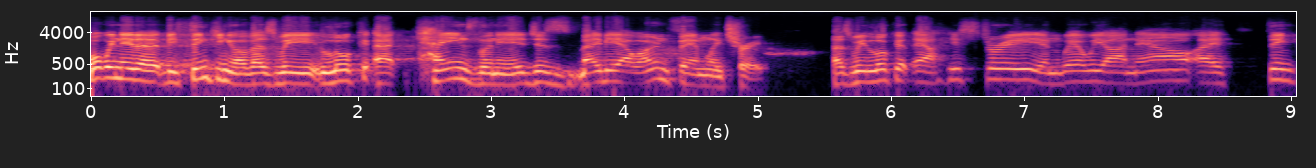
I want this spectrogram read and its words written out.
what we need to be thinking of as we look at Cain's lineage is maybe our own family tree. As we look at our history and where we are now, I think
